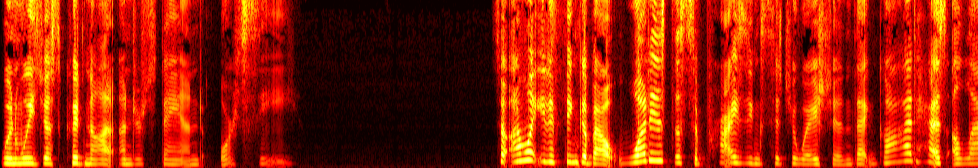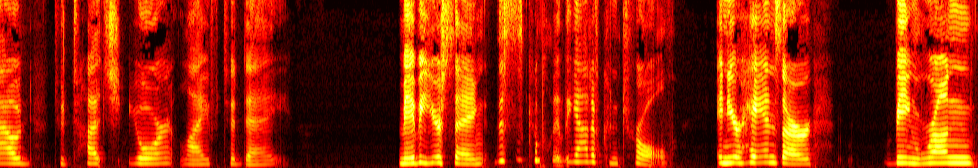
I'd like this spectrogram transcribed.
when we just could not understand or see. So I want you to think about what is the surprising situation that God has allowed to touch your life today. Maybe you're saying, This is completely out of control, and your hands are being wrung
